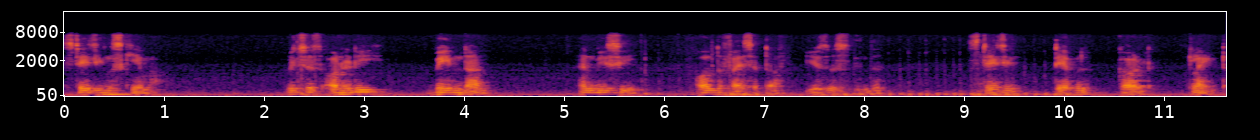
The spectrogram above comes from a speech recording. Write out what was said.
staging schema which has already been done and we see all the five set of users in the staging table called client.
